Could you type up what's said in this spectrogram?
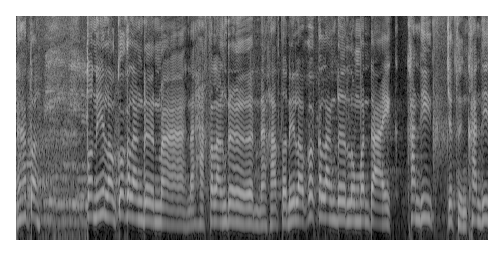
นะฮะตอนตอนนี้เราก็กำลังเดินมานะฮะกำลังเดินนะครับ ตอนนี้เราก็กำลังเดินลงบันไดขั้นที่จะถึงขั้นที่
